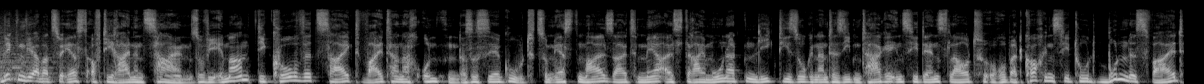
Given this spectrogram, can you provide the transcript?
Blicken wir aber zuerst auf die reinen Zahlen. So wie immer, die Kurve zeigt weiter nach unten. Das ist sehr gut. Zum ersten Mal seit mehr als drei Monaten liegt die sogenannte Sieben-Tage-Inzidenz laut Robert-Koch-Institut bundesweit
